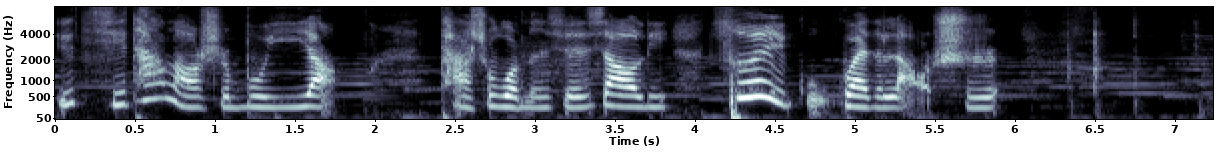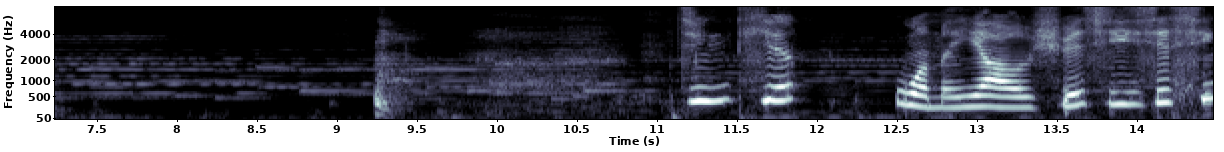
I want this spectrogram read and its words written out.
与其他老师不一样，他是我们学校里最古怪的老师。今天我们要学习一些新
